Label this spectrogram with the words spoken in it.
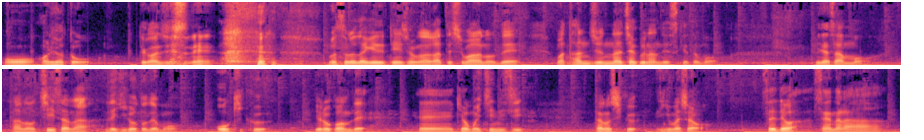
おお、ありがとうって感じですね。まそれだけでテンションが上がってしまうので、まあ単純な弱なんですけども、皆さんも、あの、小さな出来事でも大きく喜んで、えー、今日も一日楽しくいきましょう。それでは、さよなら。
